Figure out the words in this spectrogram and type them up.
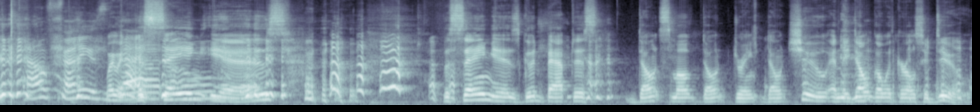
wait. How funny is Wait, wait. that? The saying Oh, is The saying is good Baptists don't smoke, don't drink, don't chew, and they don't go with girls who do.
